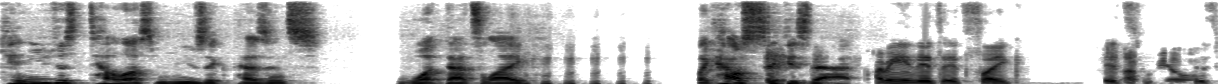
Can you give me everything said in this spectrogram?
can you just tell us, music peasants, what that's like? like, how sick is that? I mean, it's it's like it's Unreal. it's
